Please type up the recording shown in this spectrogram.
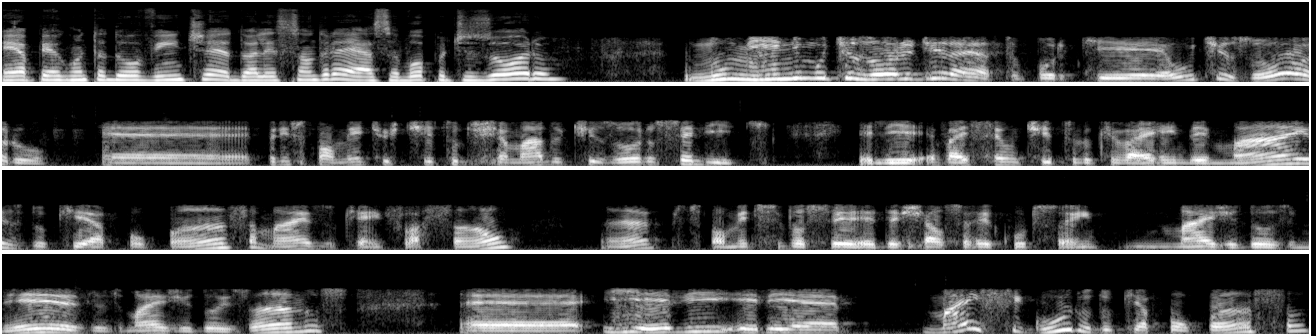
É a pergunta do ouvinte do Alessandro é essa, vou para o Tesouro? No mínimo, tesouro direto, porque o tesouro, é, principalmente os títulos chamados Tesouro Selic, ele vai ser um título que vai render mais do que a poupança, mais do que a inflação, né? principalmente se você deixar o seu recurso em mais de 12 meses, mais de dois anos, é, e ele, ele é mais seguro do que a poupança,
